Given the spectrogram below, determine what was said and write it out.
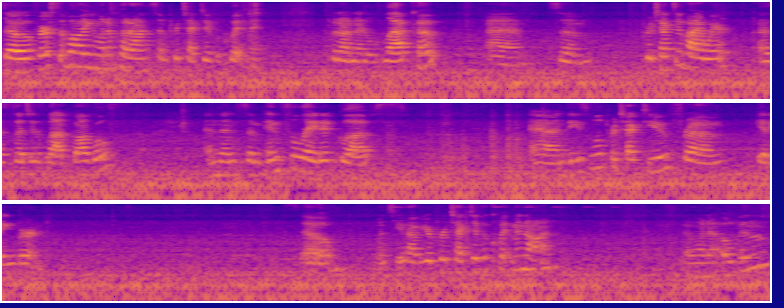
So first of all, you want to put on some protective equipment. Put on a lab coat, um, some protective eyewear, as such as lab goggles, and then some insulated gloves. And these will protect you from getting burned. So once you have your protective equipment on, I want to open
